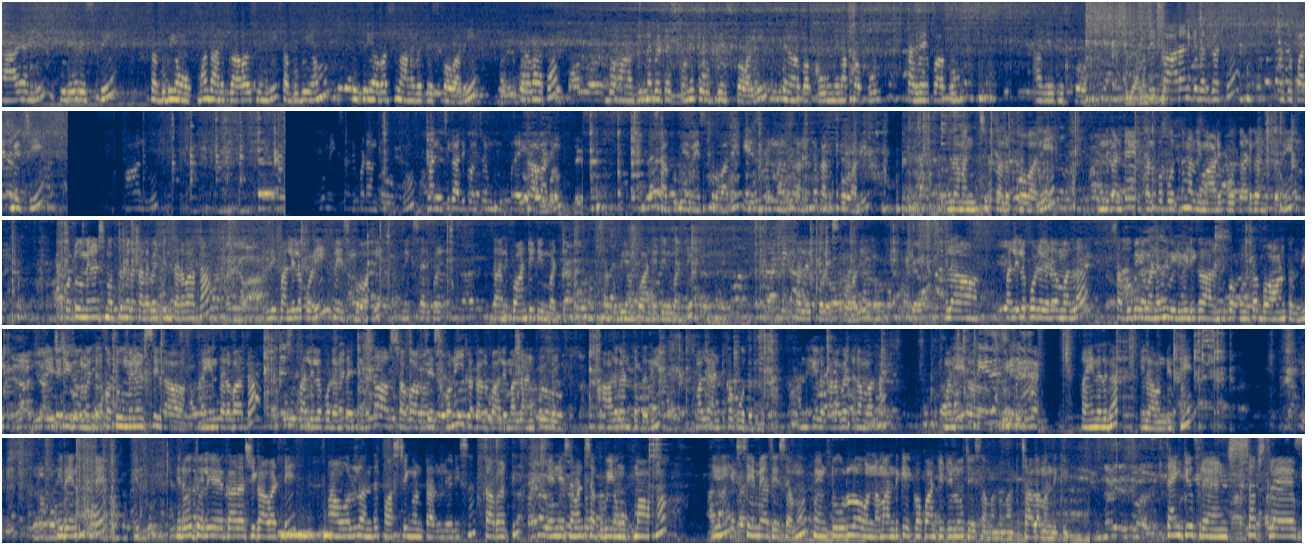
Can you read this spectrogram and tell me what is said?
Hi అండి. Today recipe సగ్గుబియ్యం ఉప్మా. దానికి కావాల్సింది సగ్గుబియ్యం టూ త్రీ అవర్స్ నానబెట్టేసుకోవాలి. తర్వాత గిన్నె పెట్టేసుకొని పోపు చేసుకోవాలి. శనగపప్పు మినపప్పు కరివేపాకు అది వేసేసుకోవాలి. కారానికి తగ్గట్టు కొంచెం పచ్చిమిర్చి ఆలు ఉప్పు మీకు సరిపడంత ఉప్పు. మంచిగా అది కొంచెం ఫ్రై కావాలి. సగ్గుబియ్యం వేసుకోవాలి. వేసుకొని మంచిగా అంతా కలుపుకోవాలి. ఇలా మంచిగా కలుపుకోవాలి. ఎందుకంటే కలపపోతే మళ్ళీ మాడిపోతుంది అడగంటుతుంది. ఒక టూ మినిట్స్ మొత్తం ఇలా కలబెట్టిన తర్వాత ఇది పల్లీల పొడి వేసుకోవాలి. మీకు సరిపడే దాని క్వాంటిటీని బట్టి సగ్గు బియ్యం క్వాంటిటీని బట్టి పల్లీల పొడి వేసుకోవాలి. ఇలా పల్లీల పొడి వేయడం వల్ల సగ్గుబియ్యం అనేది విడివిడిగా అంటుకోకుండా బాగుంటుంది. టేస్టీగా ఉంటుంది. ఒక టూ మినిట్స్ ఇలా అయిన తర్వాత పల్లీల పొడి అంతా అయిపోయిన తర్వాత స్టవ్ ఆఫ్ చేసుకొని ఇట్లా కలపాలి. మళ్ళీ అంటూ అడగంటుతుంది మళ్ళీ అంటుకపోతుంది. అందుకే ఇలా కలబెట్టడం వల్ల మంచిగా ఫైనల్గా ఇలా ఉండిద్ది. ఇదేంటంటే ఈరోజు తొలి ఏకాదశి కాబట్టి మా వాళ్ళు అందరు ఫాస్టింగ్ ఉంటారు లేడీస్. కాబట్టి ఏం చేసామంటే సగ్గుబియ్యం ఉప్మాను ఇది సేమియా చేసాము. మేము టూర్లో ఉన్నాము. అందుకే ఎక్కువ క్వాంటిటీలో చేసాము అన్నమాట చాలా మందికి. Thank you friends subscribe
